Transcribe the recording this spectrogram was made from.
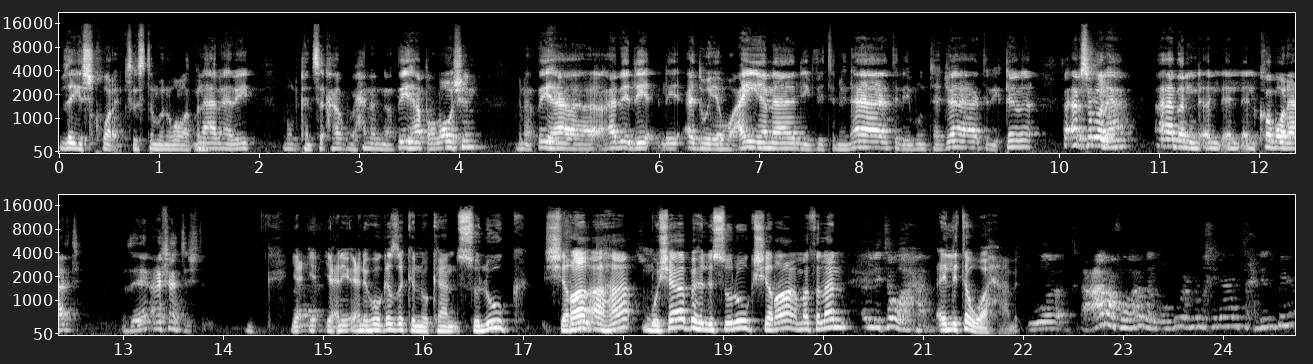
زي scoring system إنه والله فلان هذه ممكن إحنا نعطيها promotion بنعطيها هذه لأدوية معينة لفيتامينات لمنتجات لكذا. فأرسلوا لها هذا ال- ال- ال- الكوبونات زين عشان تشتري. يعني يعني هو قصدك إنه كان سلوك شرائها مشابه لسلوك شراء مثلا اللي توها حامل. اللي توها حامل. وعرفوا هذا الموضوع من خلال تحليل البيانات.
